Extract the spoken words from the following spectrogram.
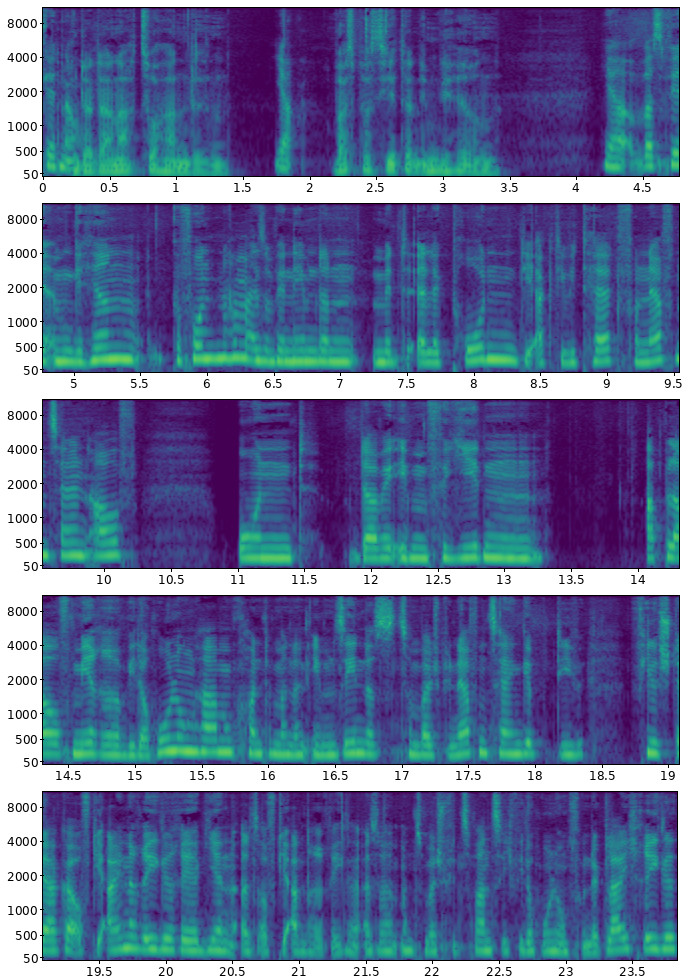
Genau. Oder danach zu handeln. Ja. Was passiert dann im Gehirn? Ja, was wir im Gehirn gefunden haben, also wir nehmen dann mit Elektroden die Aktivität von Nervenzellen auf und da wir eben für jeden Ablauf mehrere Wiederholungen haben, konnte man dann eben sehen, dass es zum Beispiel Nervenzellen gibt, die viel stärker auf die eine Regel reagieren als auf die andere Regel. Also hat man zum Beispiel 20 Wiederholungen von der Gleichregel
